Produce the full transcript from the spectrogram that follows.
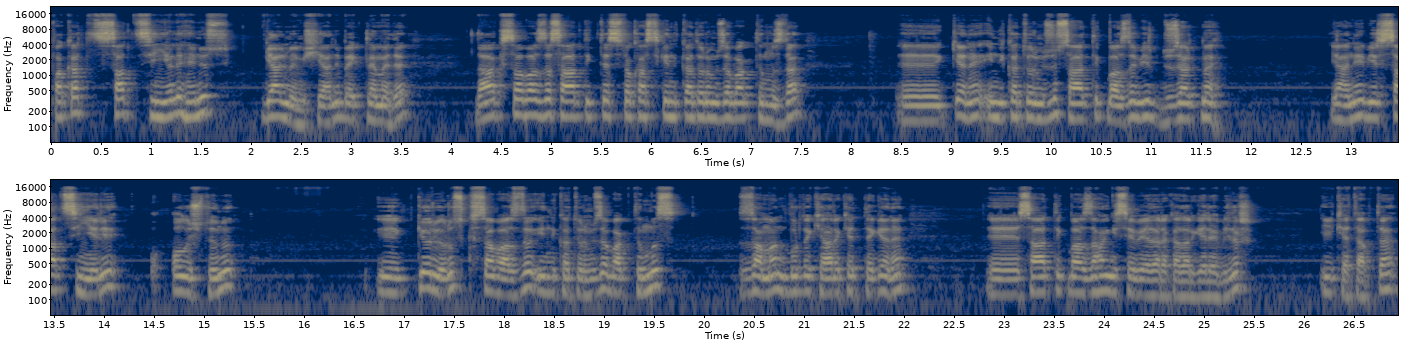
fakat sat sinyali henüz gelmemiş yani beklemede. Daha kısa bazda saatlikte stokastik indikatörümüze baktığımızda e, gene indikatörümüzün saatlik bazda bir düzeltme yani bir sat sinyali oluştuğunu e, görüyoruz. Kısa bazlı indikatörümüze baktığımız zaman buradaki harekette gene e, saatlik bazda hangi seviyelere kadar gelebilir? İlk etapta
